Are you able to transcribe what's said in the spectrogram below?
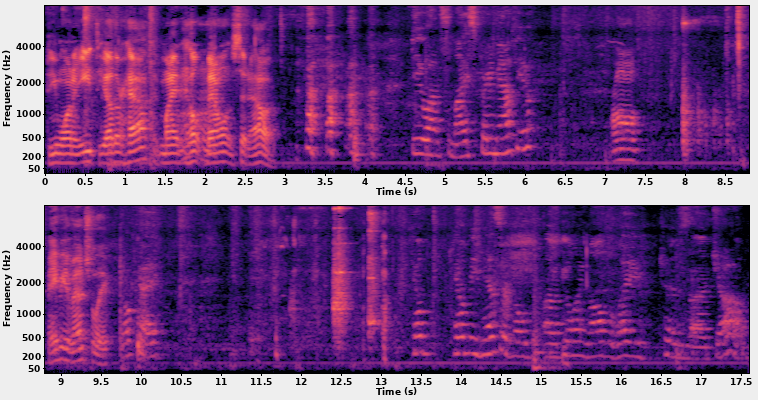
do you want to eat the other half? It might help balance it out. Do you want some ice cream, Matthew? Oh, maybe eventually. Okay. He'll he'll be miserable uh, going all the way to his uh, job.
